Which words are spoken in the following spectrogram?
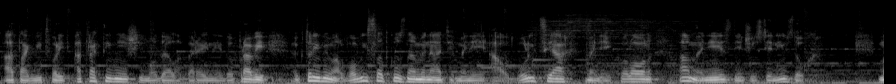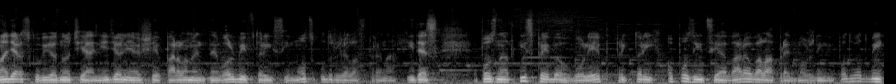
a tak vytvoriť atraktívnejší model verejnej dopravy, ktorý by mal vo výsledku znamenať menej aut v uliciach, menej kolón a menej znečistený vzduch. Maďarsku vyhodnotia nedelnejšie parlamentné voľby, v ktorých si moc udržala strana Fides. Poznatky z priebehu volieb, pri ktorých opozícia varovala pred možnými podvodmi,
